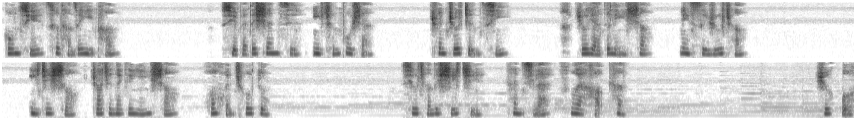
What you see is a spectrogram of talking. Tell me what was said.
公爵侧躺在一旁，雪白的衫子一尘不染，穿着整齐，儒雅的脸上面色如常。一只手抓着那根银勺，缓缓抽动，修长的食指看起来分外好看。如果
